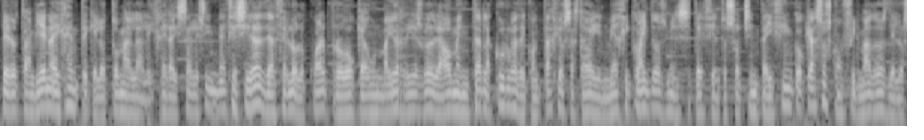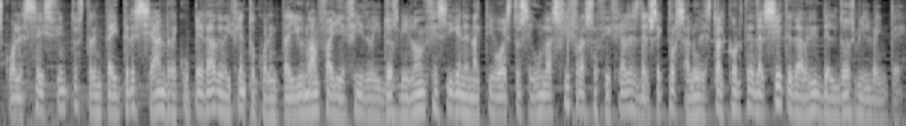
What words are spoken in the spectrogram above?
Pero también hay gente que lo toma a la ligera y sale sin necesidad de hacerlo lo cual provoca un mayor riesgo de aumentar la curva de contagios hasta hoy en México hay 2.785 casos confirmados de los cuales 633 se han recuperado y 141 han fallecido y 2011 siguen en activo esto según las cifras oficiales del sector salud esto al corte del 7 de abril del 2020.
